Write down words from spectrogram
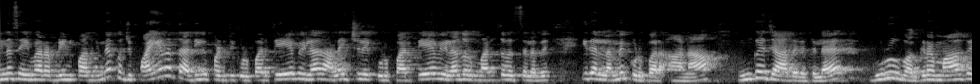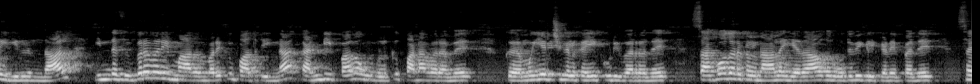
என்ன செய்வார் அப்படின்னு பார்த்தீங்கன்னா கொஞ்சம் பயணத்தை அதிகப்படுத்தி கொடுப்பார். தேவையில்லாத அலைச்சலை கொடுப்பார். தேவையில்லாத ஒரு மருத்துவ செலவு இதெல்லாமே கொடுப்பார். ஆனால் உங்கள் ஜாதகத்தில் குரு வக்ரமாக இருந்தால் இந்த பிப்ரவரி மாதம் வரைக்கும் பார்த்துட்டிங்கன்னா கண்டிப்பாக உங்களுக்கு பணவரவு முயற்சிகள் கைகூடி வர்றது சகோதரர்களால் ஏதாவது ஒரு உதவிகள் கிடைப்பது செ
